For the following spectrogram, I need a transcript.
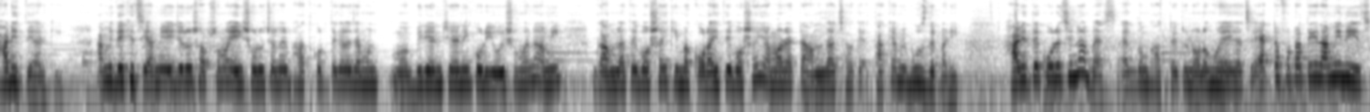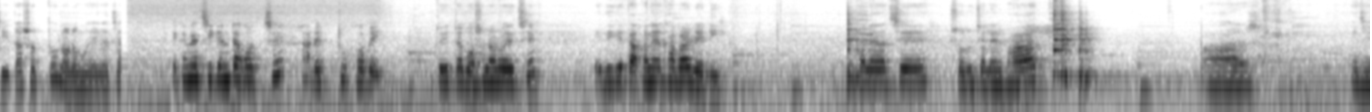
হাঁড়িতে আর কি। আমি দেখেছি, আমি এই জন্য সবসময় এই সরু চালের ভাত করতে গেলে যেমন বিরিয়ানি টিরিয়ানি করি, ওই সময় না আমি গামলাতে বসাই কিংবা কড়াইতে বসাই, আমার একটা আন্দাজ থাকে থাকে আমি বুঝতে পারি। হাঁড়িতে করেছি না, ব্যাস, একদম ভাতটা একটু নরম হয়ে গেছে। একটা ফোঁটাতেই নামিয়ে দিয়েছি, তা সত্ত্বেও নরম হয়ে গেছে। এখানে চিকেনটা হচ্ছে আর একটু হবে। তো এটা বসানো রয়েছে। এদিকে তাতানের খাবার রেডি এখানে আছে সরু চালের ভাত। আর এই যে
